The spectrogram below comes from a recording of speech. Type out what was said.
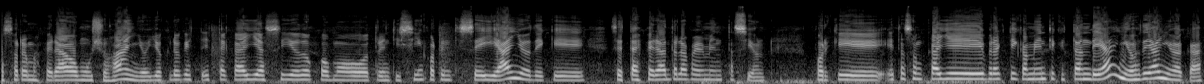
Nosotros hemos esperado muchos años, yo creo que este, esta calle ha sido como 35, 36 años de que se está esperando la pavimentación, porque estas son calles prácticamente que están de años, de años acá.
